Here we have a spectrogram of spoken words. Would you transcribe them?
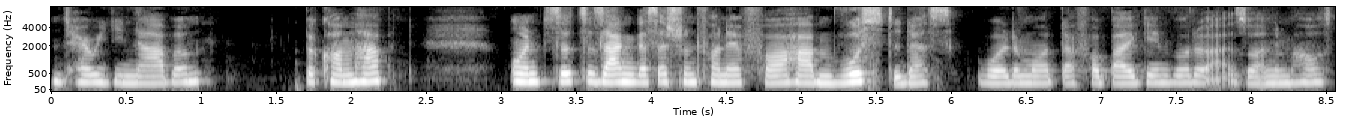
und Harry die Narbe bekommen hat. Und sozusagen, dass er schon von der Vorhaben wusste, dass Voldemort da vorbeigehen würde, also an dem Haus,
